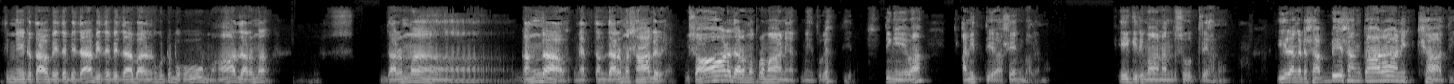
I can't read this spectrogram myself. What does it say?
ඉතින් මේක තව බෙද බෙදා බෙද බෙදා බලනකොට බොහෝ මහා ධර්ම ධර්ම ගංගාවක් නැත්තන් ධර්ම සාගරයක් විශාල ධර්ම ප්‍රමාණයක් මේ තුළ තියෙන. තින් ඒවා අනිත්‍ය වශයෙන් බලනවා. ඒ ගිරිමානන්ද සූත්‍රය හනු. ඊළඟට සබ්බේ සංකාරා අනිච්ඡාති.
